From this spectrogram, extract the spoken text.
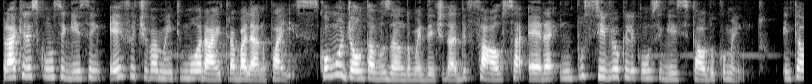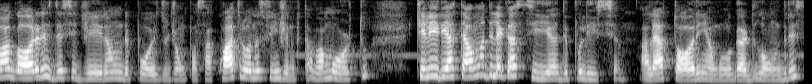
para que eles conseguissem efetivamente morar e trabalhar no país. Como o John estava usando uma identidade falsa, era impossível que ele conseguisse tal documento. Então agora eles decidiram, depois do John passar quatro anos fingindo que estava morto, que ele iria até uma delegacia de polícia aleatória em algum lugar de Londres,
